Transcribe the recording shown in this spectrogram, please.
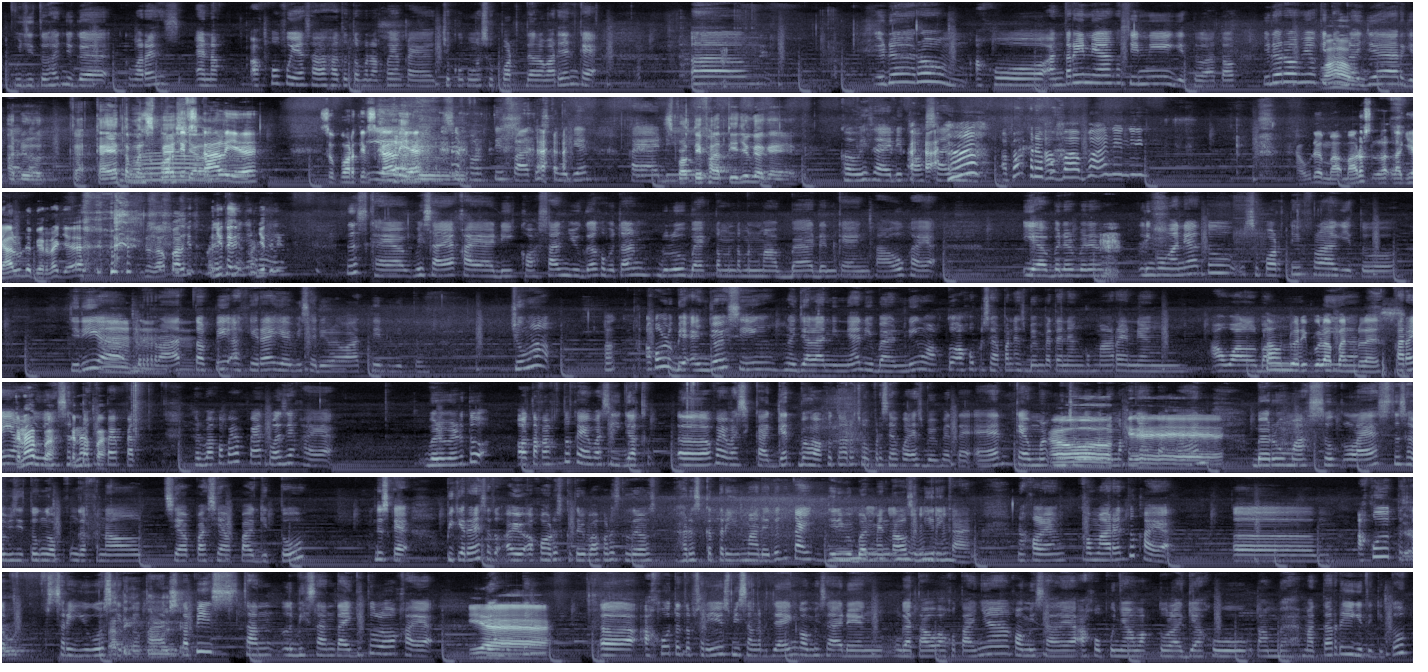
puji Tuhan juga kemarin enak aku punya salah satu temen aku yang kayak cukup nge-support dalam artian kayak em yaudah Rom aku anterin ya ke sini gitu atau yaudah Rom yuk kita Wow. belajar gitu Aduh, atau ka- kayak teman Sportif spesial. sekali ya. Suportif sekali ya. Iya, sportif lah terus kemudian kayak di Sportif hati juga kayaknya. kalau misalnya di kosan apa kenapa Apa-apaan ini? Ya udah, Ma Marus la- lagi halu udah biarin aja. udah enggak apa lanjut, lanjutin, lanjutin. terus kayak misalnya kayak di kosan juga kebetulan dulu banyak teman-teman maba dan kayak yang tahu kayak ya bener-bener lingkungannya tuh suportif lah gitu jadi ya Hmm, berat hmm. tapi akhirnya ya bisa dilewatin gitu cuma aku lebih enjoy sih ngejalaninnya dibanding waktu aku persiapan SBMPTN yang kemarin yang awal Tahun banget 2018. Iya. karena yang Kenapa? aku yang serba Kenapa? kepepet serba kepepet maksudnya kayak bener-bener tuh otak aku tuh kayak masih gak eh, apa ya masih kaget bahwa aku tuh harus mempersiapkan SBMPTN kayak men- mencoba menerima Oke. kenyataan baru masuk les terus habis itu nggak nggak kenal siapa-siapa gitu terus kayak pikirannya satu ayo aku harus keterima aku harus keterima harus keterima dan itu tuh kayak jadi beban Hmm, mental hmm, sendiri hmm, kan nah kalau yang kemarin tuh kayak em, aku tetap udah. serius gitu kan ya. tapi san- lebih santai gitu loh kayak Iya. Eh, aku tetap serius bisa ngerjain kalau misalnya ada yang nggak tahu aku tanya kalau misalnya aku punya waktu lagi aku tambah materi gitu-gitu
